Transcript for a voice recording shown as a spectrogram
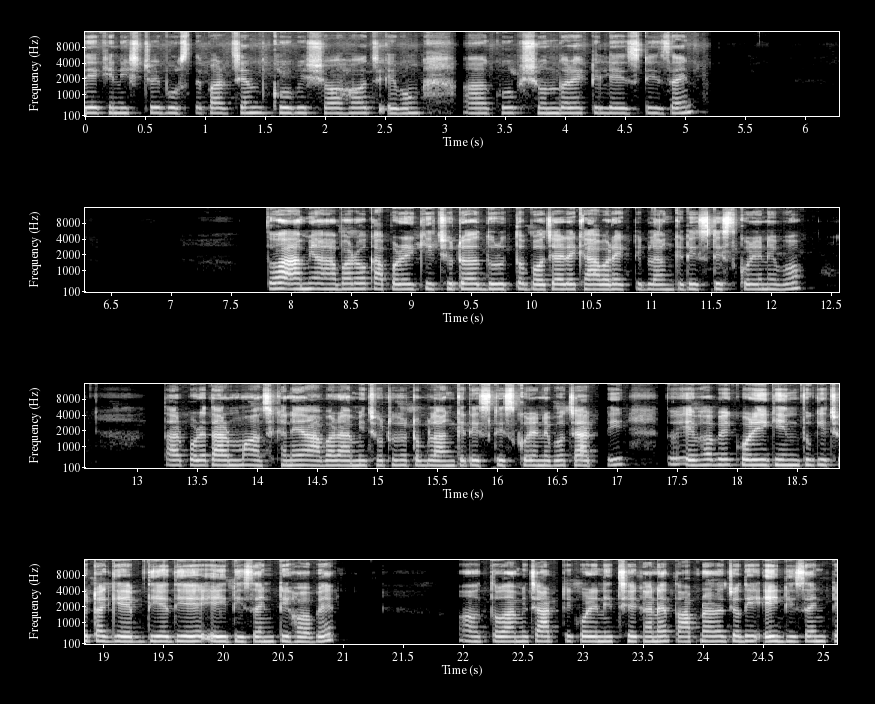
দেখে নিশ্চয়ই বুঝতে পারছেন খুবই সহজ এবং খুব সুন্দর একটি লেস ডিজাইন। তো আমি আবারও কাপড়ের কিছুটা দূরত্ব বজায় রেখে আবার একটি ব্ল্যাঙ্কেট স্টিচ করে নেব। তারপরে তার মাঝখানে আবার আমি ছোট, ছোট ব্ল্যাঙ্কেট স্টিচ করে নেব চারটি তো এভাবে করেই কিন্তু কিছুটা গেপ দিয়ে, দিয়ে এই ডিজাইনটি হবে। তো আমি চারটি করে নিচ্ছি এখানে। তো আপনারা যদি এই ডিজাইনটি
